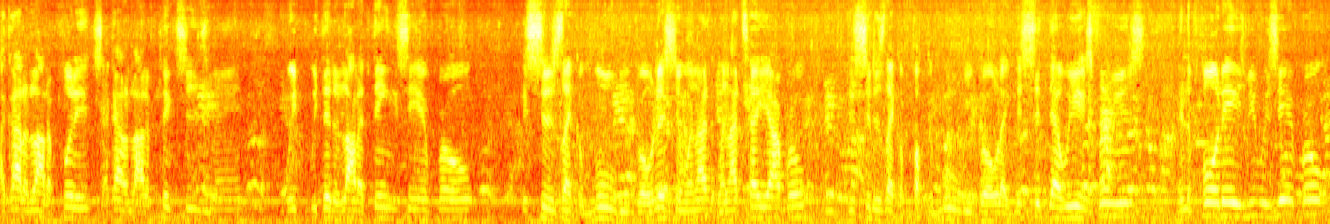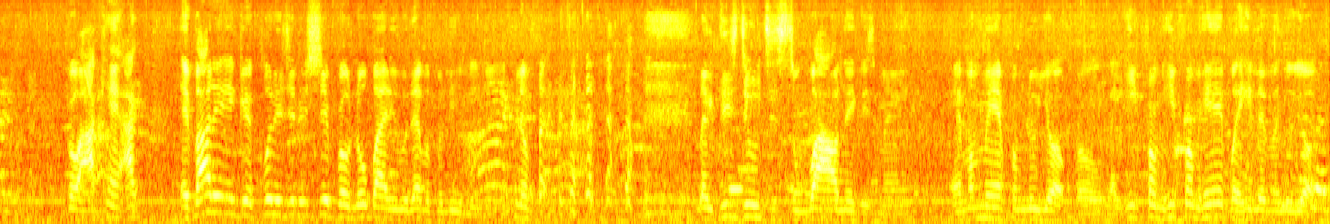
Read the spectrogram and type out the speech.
I got a lot of footage. I got a lot of pictures, man. We, we did a lot of things here, bro. This shit is like a movie, bro. Listen, when I when I tell y'all, bro, this shit is like a fucking movie, bro. Like the shit that we experienced in the four days we was here, bro. Bro, I can't. I if I didn't get footage of this shit, bro, nobody would ever believe me. Man. You know, like these dudes is some wild niggas, man. And my man from New York, bro. Like he from he from here, but he live in New York.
